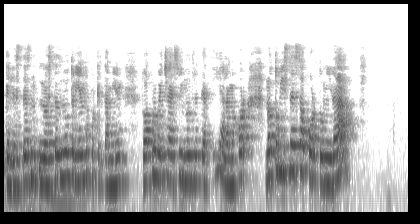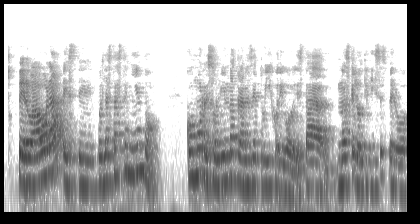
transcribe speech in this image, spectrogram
que le estés, lo estés nutriendo porque también tú aprovecha eso y nútrete a ti. A lo mejor no tuviste esa oportunidad, pero ahora, este, pues la estás teniendo. ¿Cómo resolviendo a través de tu hijo? Digo, está, no es que lo utilices, pero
